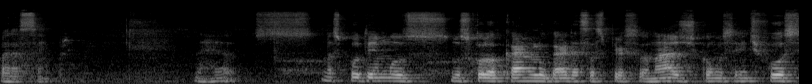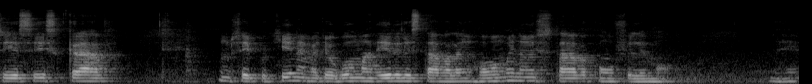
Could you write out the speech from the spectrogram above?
para sempre. Né? Nós podemos nos colocar no lugar dessas personagens como se a gente fosse esse escravo. Não sei porquê, né? mas de alguma maneira ele estava lá em Roma e não estava com o Filemão. Né?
